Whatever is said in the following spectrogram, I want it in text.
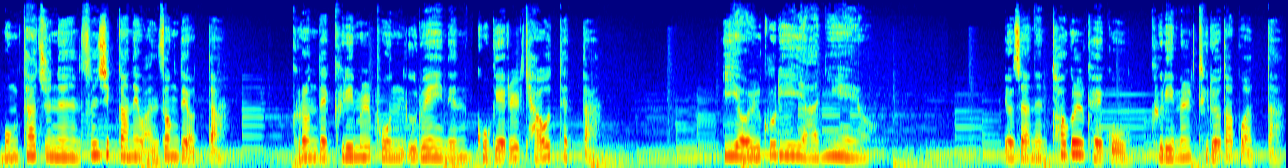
몽타주는 순식간에 완성되었다. 그런데 그림을 본 의뢰인은 고개를 갸웃했다. 이 얼굴이 아니에요. 여자는 턱을 괴고 그림을 들여다보았다.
